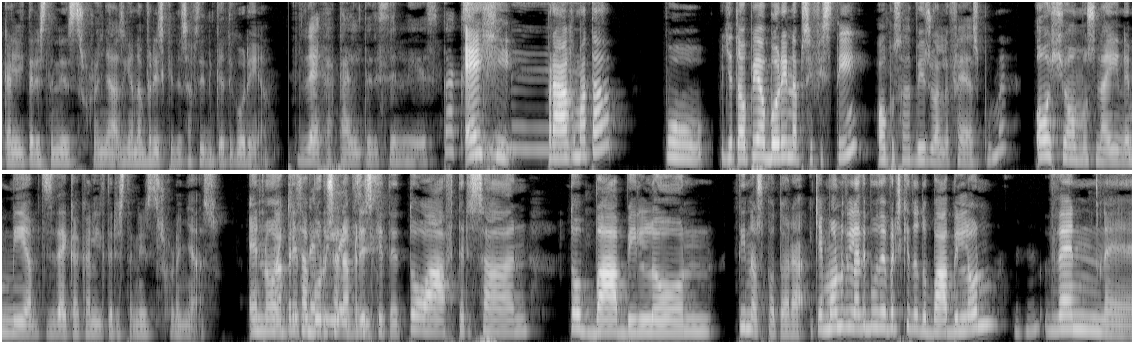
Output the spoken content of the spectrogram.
καλύτερες ταινίες της χρονιάς για να βρίσκεται σε αυτή την κατηγορία. 10 καλύτερες ταινίες. Εντάξει. Έχει είναι- πράγματα που, για τα οποία μπορεί να ψηφιστεί, όπως τα visual effects, ας πούμε, όχι όμως να είναι μία από τις 10 καλύτερες ταινίες της χρονιάς. Ενώ Αν εκεί πρέπει θα να μπορούσε να επιλέξεις. βρίσκεται το Aftersun, το Babylon. Τι να σου πω τώρα. Και μόνο δηλαδή που δεν βρίσκεται το Babylon, δεν. ε,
